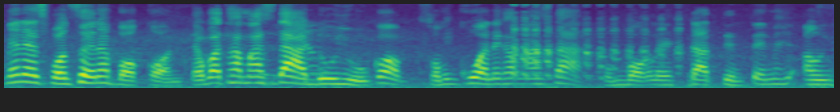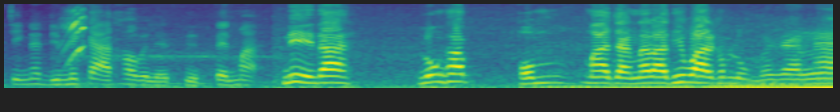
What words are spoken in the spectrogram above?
ไม่ได้สปอนเซอร์นะบอกก่อน แต่ว่าถ้า Mazda ดูอยู่ก็สมควรนะครับ Mazda ผมบอกเลยดัดตื่นเต้นไหมเอาจริงๆนะดินไม่กล้าเข้าไปเลยตื่นเต้นมาก นี่นะลุงครับ ผมมาจากนราธิวาสครับลุงมาจากนา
